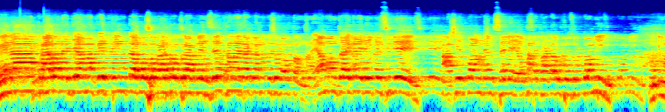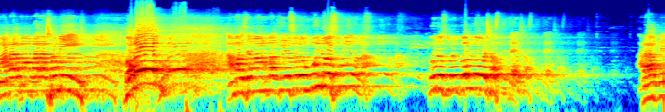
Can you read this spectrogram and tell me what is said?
বিনা কারণে যে আমাকে তিনটা বছর আটক রাখলেন, জেলখানায় রাখলে আমি কিছু বলতাম না। এমন জায়গায় রেখেছিলেন আশির কন্ডেম ছেলে। ওখানে থাকার উপযুক্ত আমি। কি মার্ডার মামলার আসামি। বলেন, আমার যে মামলা দিয়েছিল মূল্য শুনিও না। মূল্য শুনি বললেও শাস্তি দেয়। আর আপনি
